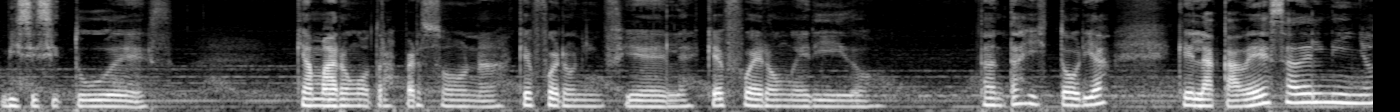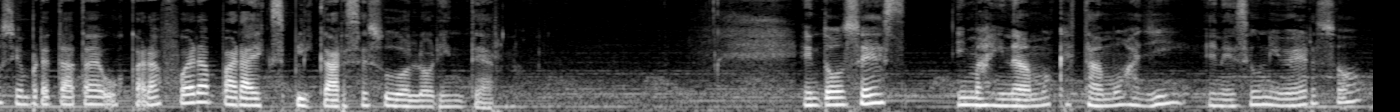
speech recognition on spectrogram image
vicisitudes, que amaron otras personas, que fueron infieles, que fueron heridos. Tantas historias que la cabeza del niño siempre trata de buscar afuera para explicarse su dolor interno. Entonces, imaginamos que estamos allí, en ese universo,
